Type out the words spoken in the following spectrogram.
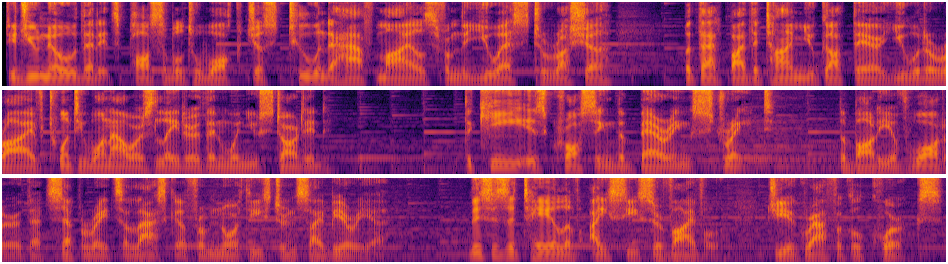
Did you know that it's possible to walk just two and a half miles from the US to Russia, but that by the time you got there, you would arrive 21 hours later than when you started? The key is crossing the Bering Strait, the body of water that separates Alaska from northeastern Siberia. This is a tale of icy survival, geographical quirks,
